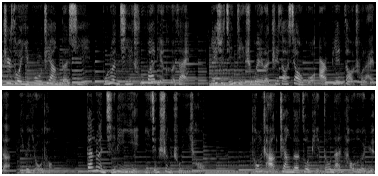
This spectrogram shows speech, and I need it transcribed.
制作一部这样的戏。论其出发点何在，也许仅仅是为了制造效果而编造出来的一个由头，但论其立意，已经胜出一筹。通常这样的作品都难逃厄运，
